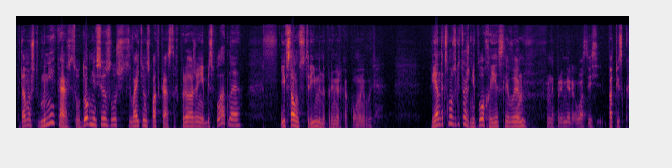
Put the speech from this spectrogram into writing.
Потому что мне кажется, удобнее всего слушать в iTunes подкастах. Приложение бесплатное. И в саундстриме, например, каком-нибудь. В Яндекс Музыке тоже неплохо, если вы, например, у вас есть подписка.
